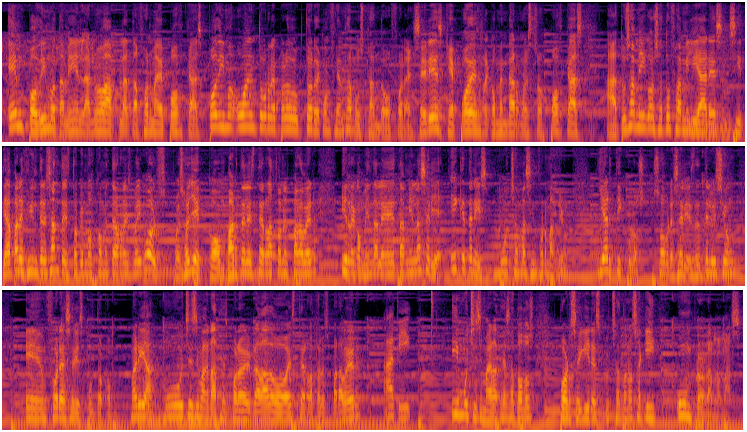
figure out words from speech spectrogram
en Podimo también, en la nueva plataforma de podcast Podimo o en tu reproductor de confianza buscando fuera de series, que puedes recomendar nuestros podcasts a tus amigos, a tus familiares. Si te ha parecido interesante esto que hemos comentado Race by Wolves, pues oye, compártele este razones para ver y recomiéndale también la serie. Y que tenéis mucha más información y artículos sobre series de televisión en fueraseries.com. María, muchísimas gracias por haber grabado este razones para ver A ti. y muchísimas gracias a todos por seguir escuchándonos aquí un programa más.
